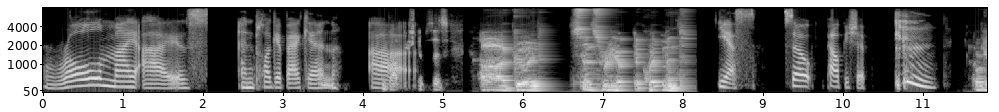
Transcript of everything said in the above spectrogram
roll my eyes and plug it back in. Uh, says, Ah, good. Sensory equipment. yes. So, Palpy ship. Okay,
